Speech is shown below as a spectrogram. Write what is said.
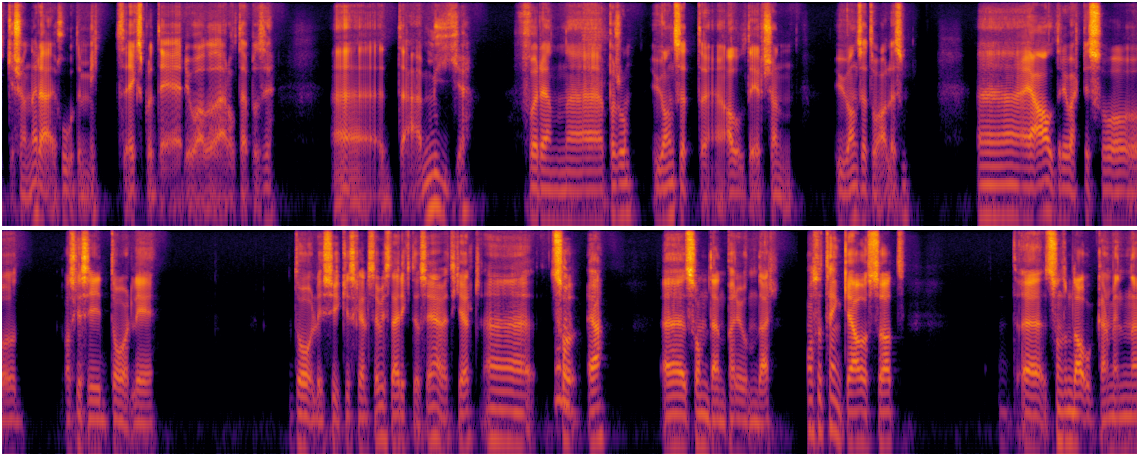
ikke skjønner, er hodet mitt eksploderer jo av det der, holdt jeg på å si. Eh, det er mye for en eh, person. Uansett eh, alder, skjønn, uansett hva, liksom. Jeg har aldri vært i så hva skal jeg si, dårlig dårlig psykisk helse, hvis det er riktig å si. Jeg vet ikke helt. Så, ja. Som den perioden der. Og så tenker jeg også at Sånn som da onkelen min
